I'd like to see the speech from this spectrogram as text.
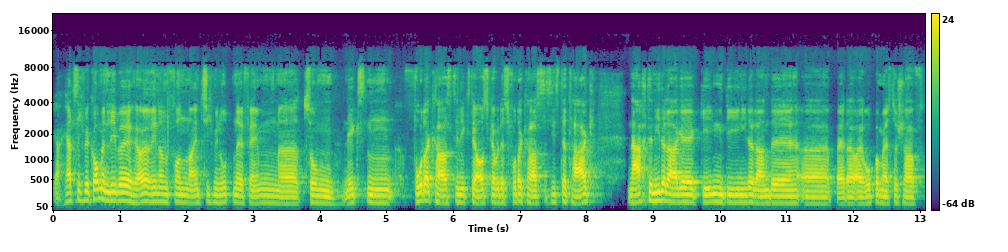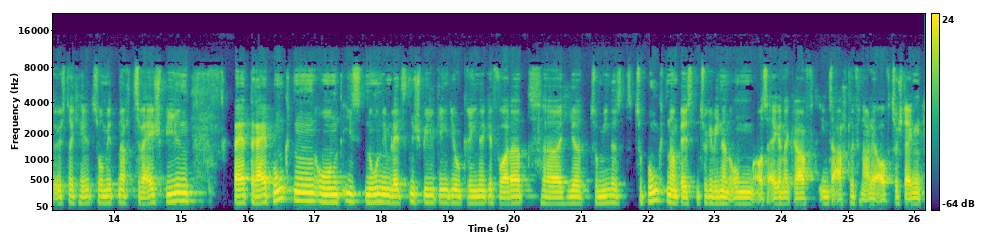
Ja, herzlich willkommen, liebe Hörerinnen von 90 Minuten FM äh, zum nächsten Fodercast, die nächste Ausgabe des Fodercasts. Es ist der Tag nach der Niederlage gegen die Niederlande äh, bei der Europameisterschaft. Österreich hält somit nach zwei Spielen bei drei Punkten und ist nun im letzten Spiel gegen die Ukraine gefordert, äh, hier zumindest zu Punkten am besten zu gewinnen, um aus eigener Kraft ins Achtelfinale aufzusteigen.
